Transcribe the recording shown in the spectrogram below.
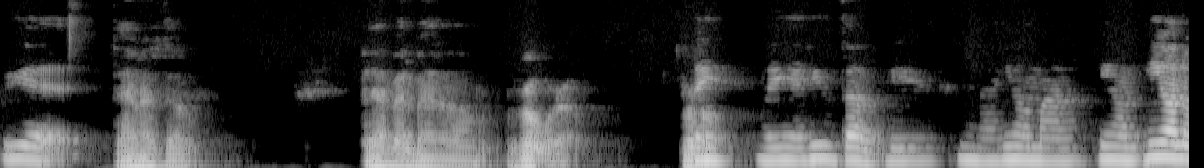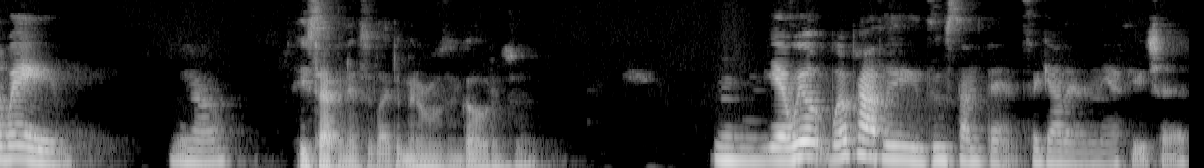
Yeah. Damn, that's dope. Yeah, I met him at um, Revolt World. But, Revolt. but yeah, he's dope. He, you know, he on my, he on, he on the wave. You know. He's tapping into like the minerals and gold and shit. Mhm. Yeah, we'll we'll probably do something together in the near future.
